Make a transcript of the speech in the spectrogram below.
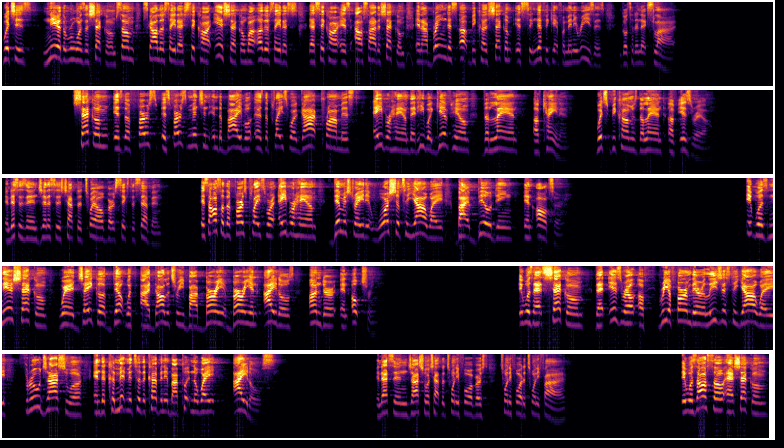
which is near the ruins of Shechem. Some scholars say that Sychar is Shechem, while others say that, that Sychar is outside of Shechem. And I bring this up because Shechem is significant for many reasons. Go to the next slide. Shechem is the first is first mentioned in the Bible as the place where God promised Abraham that he would give him the land of Canaan, which becomes the land of Israel. And this is in Genesis chapter 12, verse 6 to 7. It's also the first place where Abraham demonstrated worship to Yahweh by building an altar. It was near Shechem where Jacob dealt with idolatry by burying, burying idols under an oak tree. It was at Shechem that Israel reaffirmed their allegiance to Yahweh through Joshua and the commitment to the covenant by putting away idols. And that's in Joshua chapter 24, verse 24 to 25. It was also at Shechem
